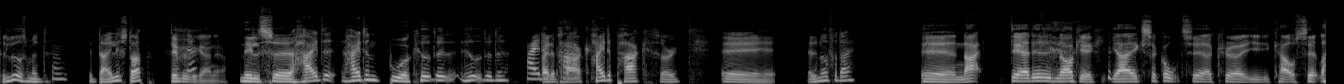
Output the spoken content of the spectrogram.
Det lyder som et, Ja. et dejligt stop. Det vil Ja. vi gerne, ja. Niels uh, Heide, Heidenburg, hed det hed det? det? Heide Heide Park. Heide Park, sorry. Øh, er det noget for dig? Øh, nej, det er det nok ikke. Jeg er ikke så god til at køre i karuseller.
